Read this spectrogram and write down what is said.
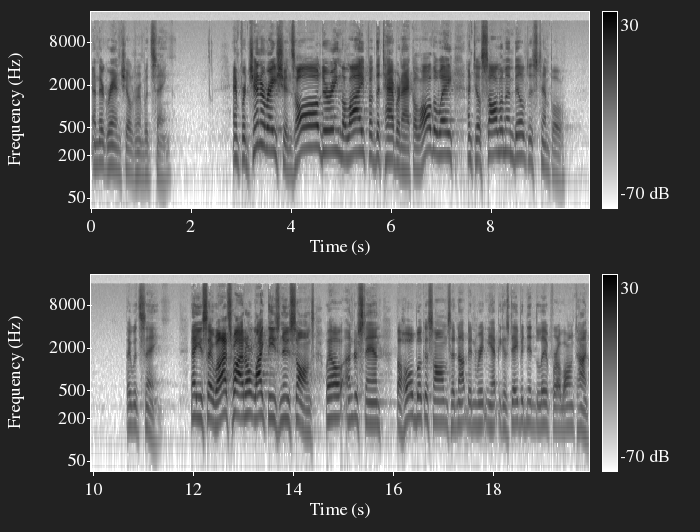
and their grandchildren would sing. And for generations, all during the life of the tabernacle, all the way until Solomon built his temple, they would sing. Now you say, well, that's why I don't like these new songs. Well, understand the whole book of Psalms had not been written yet because David didn't live for a long time.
